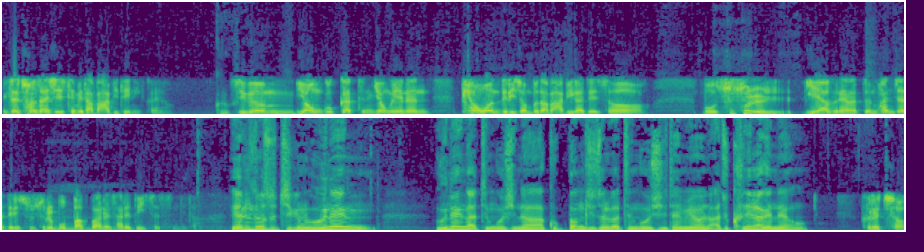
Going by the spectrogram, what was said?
그러니까 전산 시스템이 다 마비되니까요. 그렇군요. 지금 영국 같은 경우에는 병원들이 전부 다 마비가 돼서 뭐 수술 예약을 해놨던 환자들이 수술을 못 받고 하는 사례도 있었습니다. 예를 들어서 지금 은행, 은행 같은 곳이나 국방시설 같은 곳이 되면 아주 큰일 나겠네요. 그렇죠.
